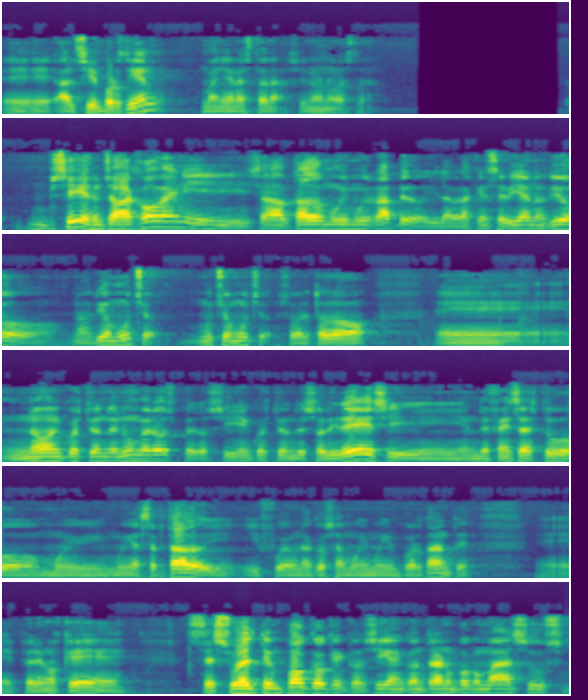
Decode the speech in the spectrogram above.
eh, al 100%, mañana estará. Si no, no va a estar. Sí, es un chaval joven y se ha adaptado muy muy rápido y la verdad es que en Sevilla nos dio nos dio mucho, mucho, mucho. Sobre todo eh, no en cuestión de números, pero sí en cuestión de solidez y en defensa estuvo muy muy acertado y, y fue una cosa muy muy importante. Eh, esperemos que se suelte un poco, que consiga encontrar un poco más sus,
